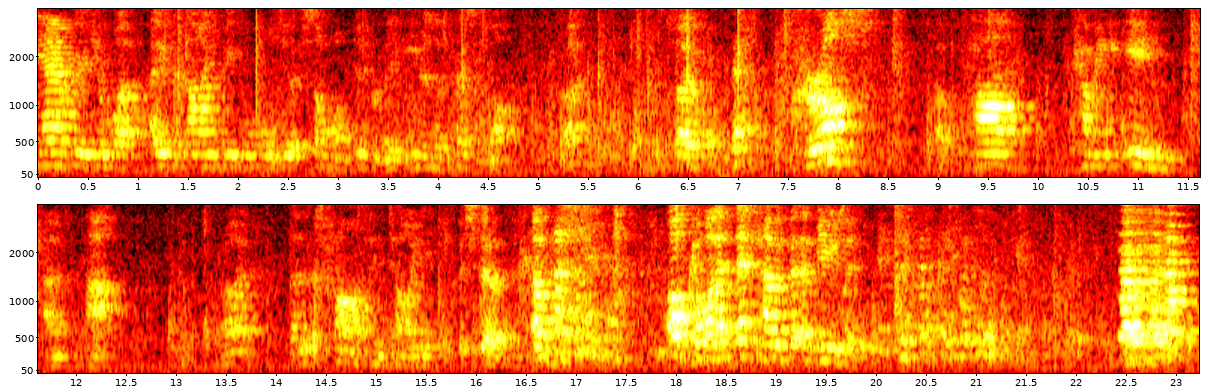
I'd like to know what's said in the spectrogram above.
the average of what eight or nine people will do it somewhat differently, even in the present lot. Right? So cross apart, coming in and up. Right? That looks far too tidy, but still. Um, oh, come on, let, let's have a bit of music.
